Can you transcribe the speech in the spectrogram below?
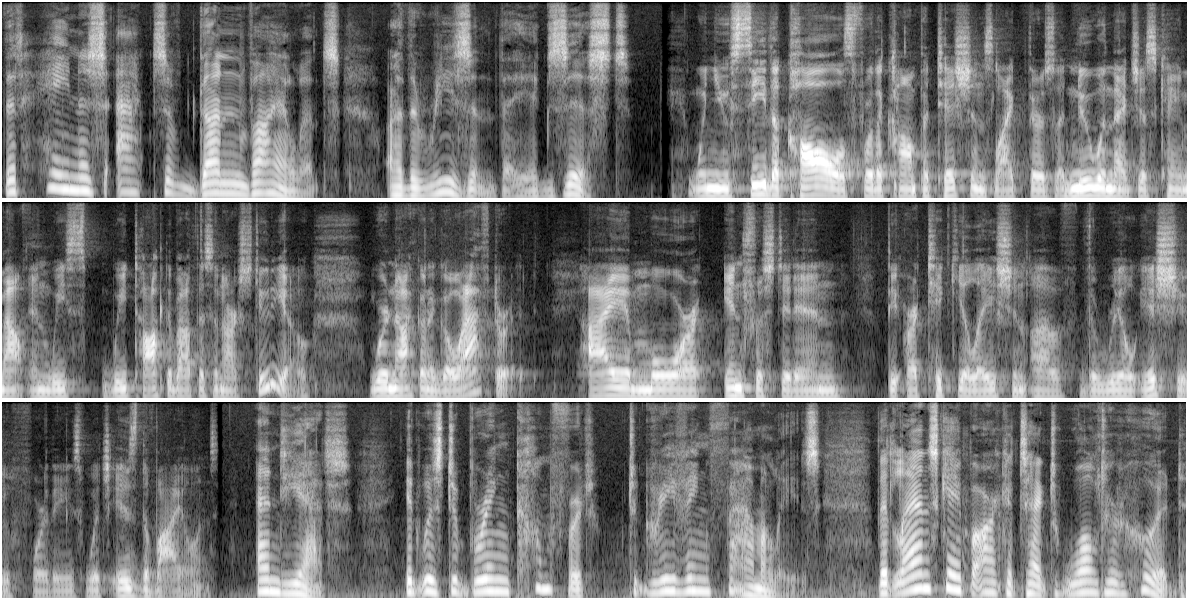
that heinous acts of gun violence are the reason they exist. when you see the calls for the competitions, like there's a new one that just came out, and we we talked about this in our studio, we're not going to go after it. I am more interested in the articulation of the real issue for these, which is the violence. And yet, it was to bring comfort to grieving families that landscape architect Walter Hood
